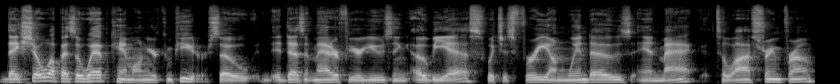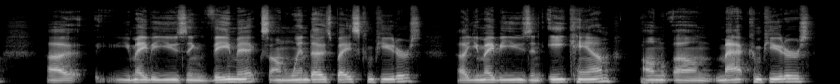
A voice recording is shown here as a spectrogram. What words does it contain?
they show up as a webcam on your computer. So it doesn't matter if you're using OBS, which is free on Windows and Mac to live stream from. Uh, you may be using vMix on Windows based computers. Uh, you may be using Ecamm on um, Mac computers.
